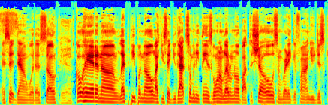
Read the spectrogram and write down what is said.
and sit down with us. So go ahead and um, let the people know. Like you said, you got so many things going on. Let them know about the shows and where they can find you. Just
